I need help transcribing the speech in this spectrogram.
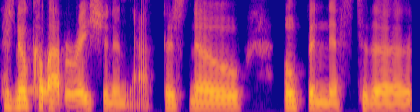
there's no collaboration in that there's no openness to the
